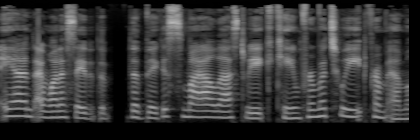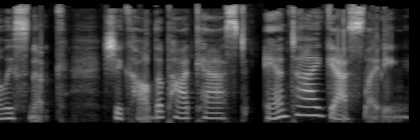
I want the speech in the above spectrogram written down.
And I want to say that the, the biggest smile last week came from a tweet from Emily Snook. She called the podcast anti gaslighting.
